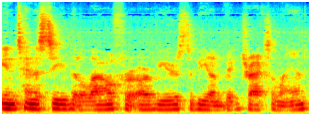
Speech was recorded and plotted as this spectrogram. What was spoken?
in Tennessee that allow for RVers to be on big tracts of land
